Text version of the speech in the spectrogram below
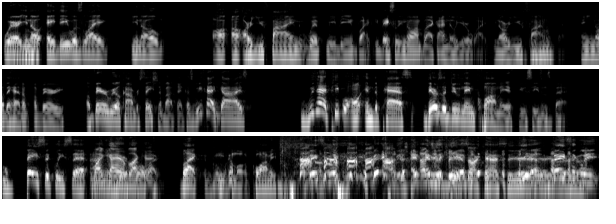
where you know AD was like, you know, are, are you fine with me being black? You basically know I'm black. I know you're white. You know, are you fine Mhm. with that? And you know, they had a, a very a very real conversation about that because we've had guys, we've had people on in the past. There's a dude named Kwame a few seasons back who basically said, White guy or black guy? white- Black, come on, Kwame. Basically, I'm just- I'm just being sarcastic. Yeah, yeah, yeah, yeah. basically,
